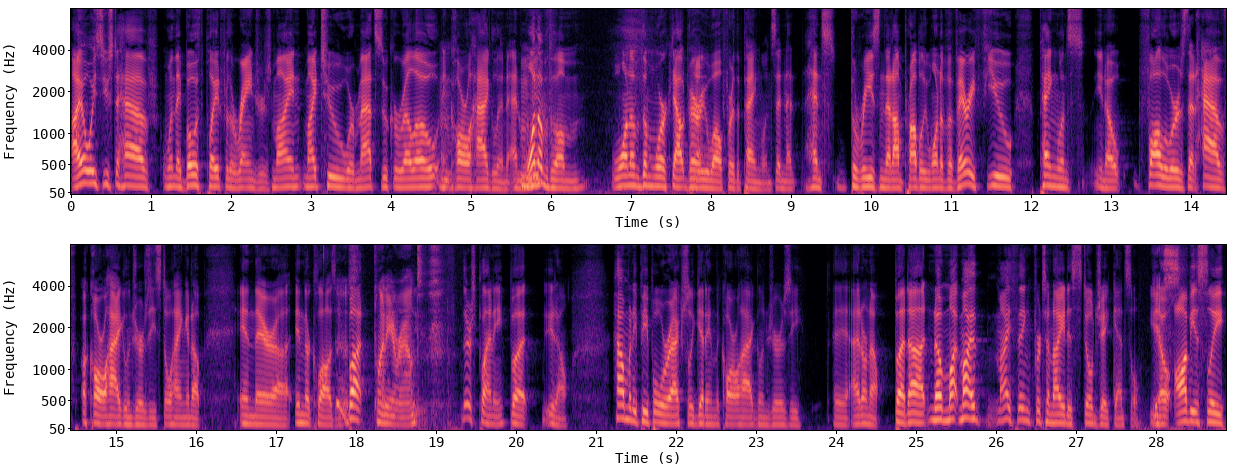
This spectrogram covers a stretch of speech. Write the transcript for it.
I always used to have when they both played for the Rangers. Mine, my two were Matt Zuccarello mm. and Carl Hagelin, and mm-hmm. one of them, one of them worked out very yeah. well for the Penguins, and that, hence the reason that I'm probably one of a very few Penguins, you know, followers that have a Carl Hagelin jersey still hanging up in their uh, in their closet. There's but plenty around. There's plenty, but you know, how many people were actually getting the Carl Hagelin jersey? Eh, I don't know. But uh, no, my, my my thing for tonight is still Jake Guentzel. You yes. know, obviously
